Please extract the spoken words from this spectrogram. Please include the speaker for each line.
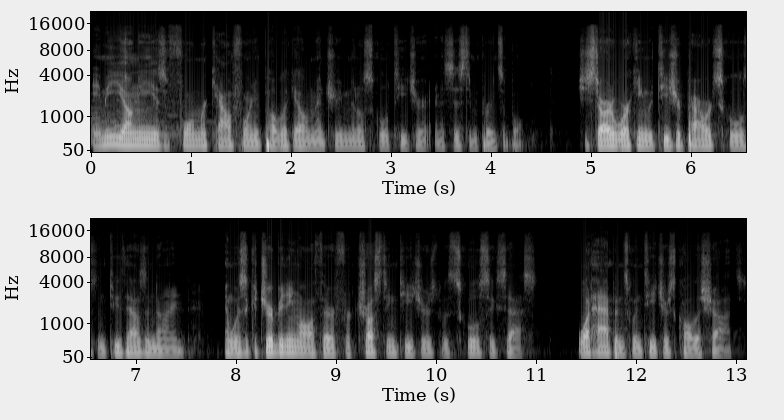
Speaker 1: Amy Junge is a former California public elementary middle school teacher and assistant principal. She started working with teacher powered schools in 2009 and was a contributing author for Trusting Teachers with School Success What Happens When Teachers Call the Shots.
